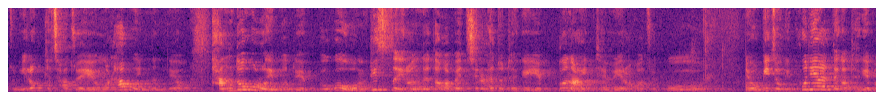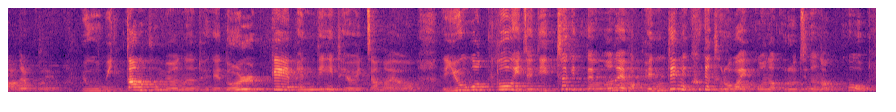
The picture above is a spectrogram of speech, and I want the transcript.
좀 이렇게 자주 애용을 하고 있는데요. 단독으로 입어도 예쁘고 원피스 이런 데다가 매치를 해도 되게 예쁜 아이템이라 가지고 여기저기 코디할 때가 되게 많을 거예요. 요 밑단 보면은 되게 넓게 밴딩이 되어 있잖아요. 근데 이것도 이제 니트기 때문에 막 밴딩이 크게 들어가 있거나 그러지는 않고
